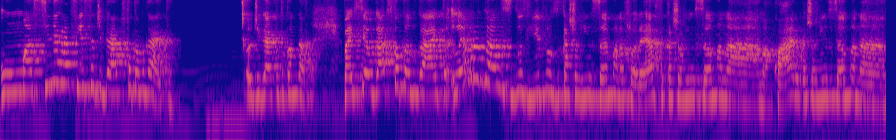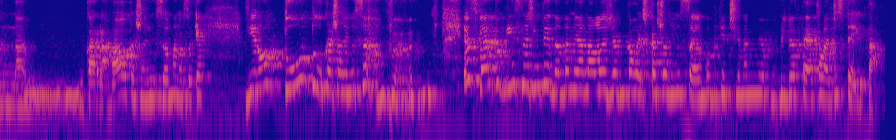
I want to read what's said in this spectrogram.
uma cinegrafista de gato tocando gaita. Ou de gaita tocando gato. Vai ser o gato tocando gaita. Lembra das, dos livros do cachorrinho samba na floresta, cachorrinho samba na, no aquário, cachorrinho samba na, na, no carnaval, cachorrinho samba não sei o quê? Virou tudo o cachorrinho samba. Eu espero que alguém esteja entendendo a minha analogia com o cachorrinho samba, porque tinha na minha biblioteca lá de esteio, tá?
